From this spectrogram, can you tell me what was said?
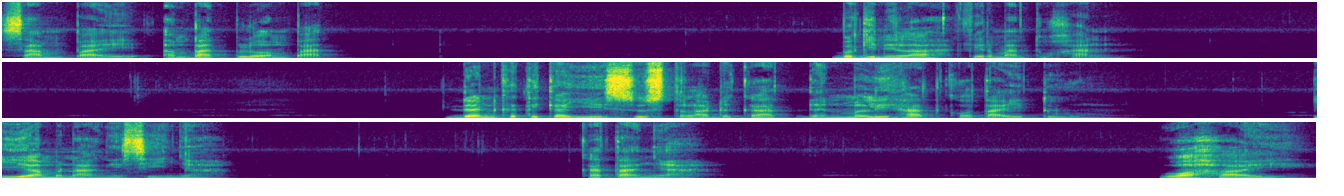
sampai 44. Beginilah firman Tuhan. Dan ketika Yesus telah dekat dan melihat kota itu, ia menangisinya. Katanya, "Wahai,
